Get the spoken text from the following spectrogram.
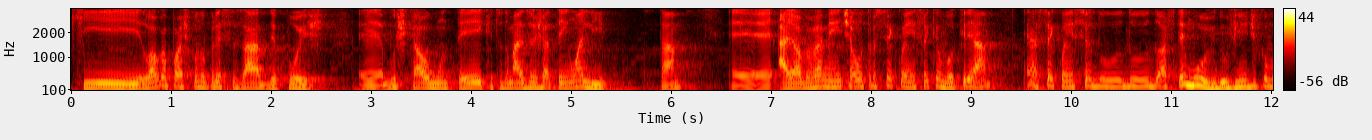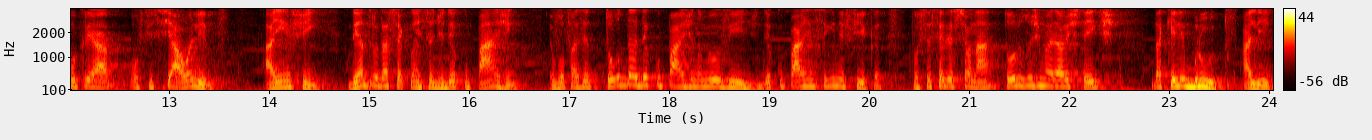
que logo após quando precisar depois é, buscar algum take e tudo mais, eu já tenho ali, tá? É, aí, obviamente, a outra sequência que eu vou criar é a sequência do, do, do Aftermovie, do vídeo que eu vou criar oficial ali. Aí, enfim, dentro da sequência de decupagem, eu vou fazer toda a decupagem no meu vídeo. Decupagem significa você selecionar todos os melhores takes daquele bruto ali.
